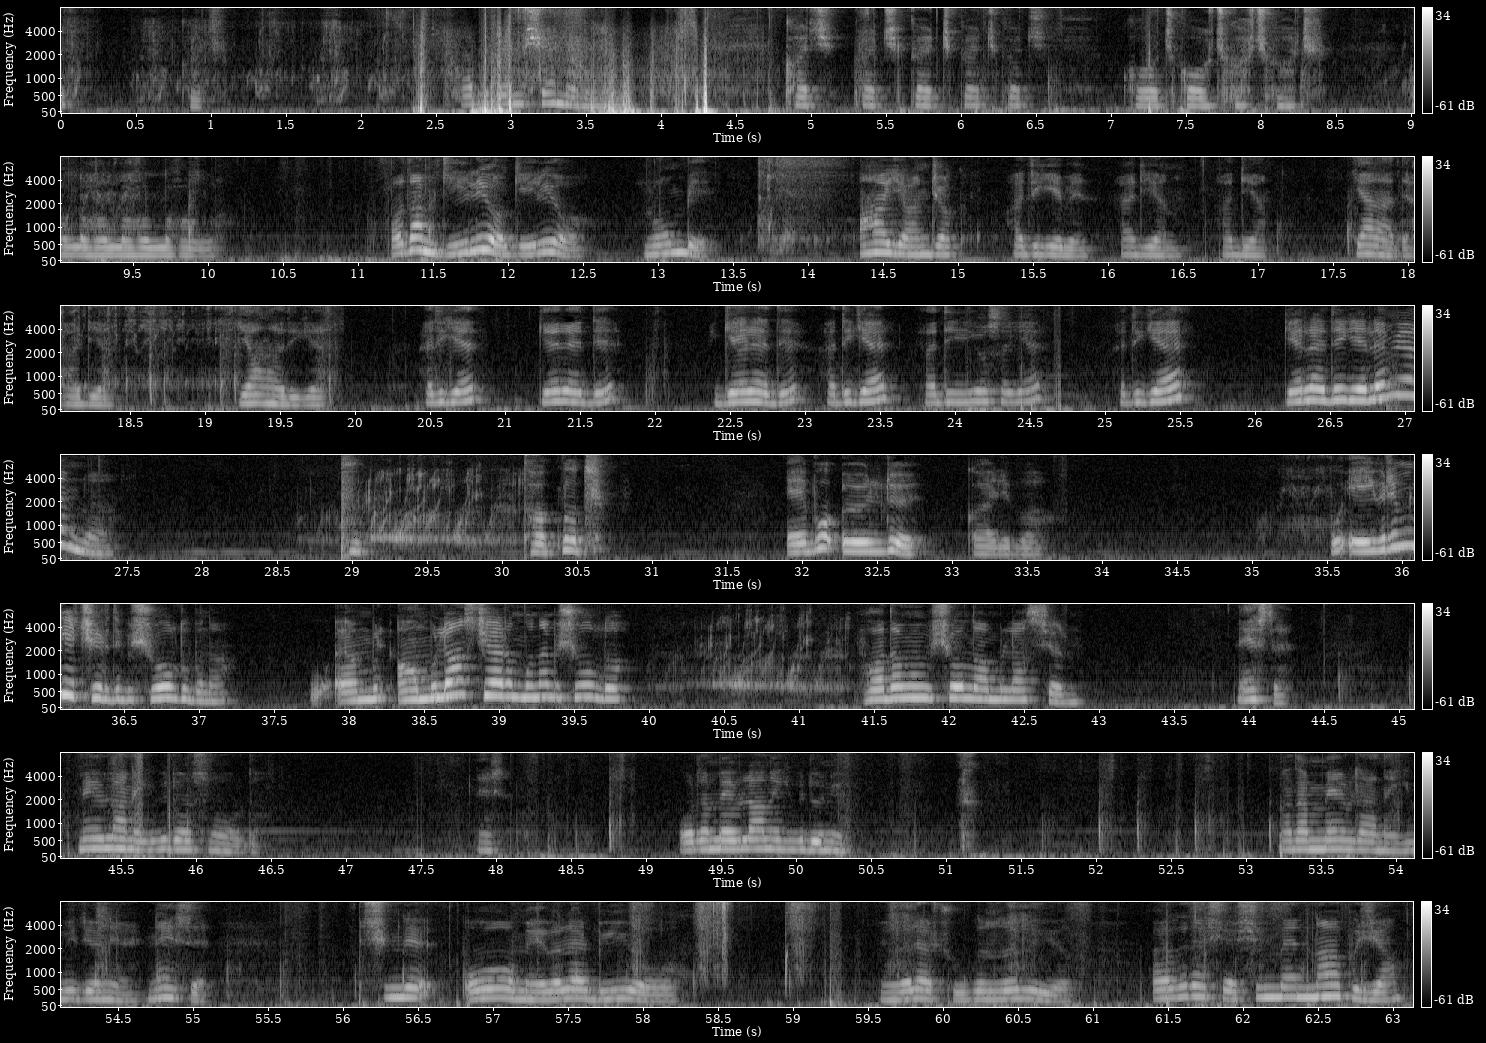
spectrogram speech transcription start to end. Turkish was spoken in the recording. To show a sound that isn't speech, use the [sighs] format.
Kaç. Abi ben bir şey yapmadım ya. Kaç, kaç, kaç, kaç, kaç. Kaç, kaç, kaç, kaç. Allah Allah Allah Allah. Adam geliyor, geliyor. Zombi. Aha yanacak. Hadi gelin. Hadi yan. Hadi yan. Yan hadi, hadi yan. Yan hadi gel. Hadi gel. Gel hadi. Gel hadi. Hadi gel. Hadi yiyorsa gel. Hadi gel. Gel hadi gelemiyor mu? Taklat. E bu öldü galiba. Bu evrim geçirdi bir şey oldu buna. Bu ambul- ambulans çağırın buna bir şey oldu. Bu adama bir şey oldu ambulans çağırın. Neyse. Mevlana gibi dönsün orada. Neyse. Orada Mevlana gibi dönüyor. Adam Mevlana gibi dönüyor. Neyse. Şimdi o meyveler büyüyor. Meyveler çok hızlı büyüyor. Arkadaşlar şimdi ben ne yapacağım?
